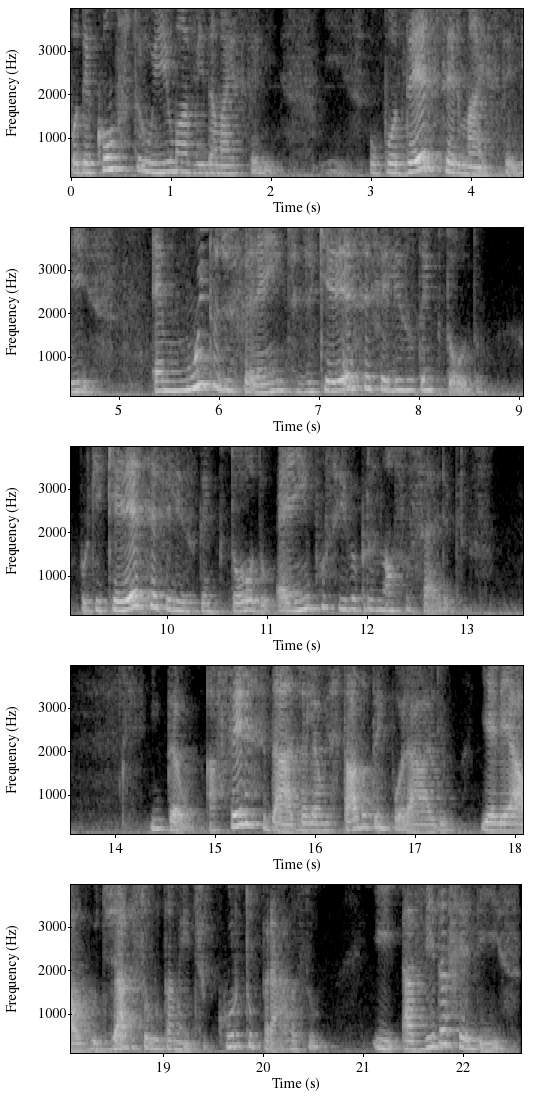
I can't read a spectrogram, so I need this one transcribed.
poder construir uma vida mais feliz. O poder ser mais feliz é muito diferente de querer ser feliz o tempo todo porque querer ser feliz o tempo todo é impossível para os nossos cérebros. Então, a felicidade é um estado temporário e ela é algo de absolutamente curto prazo e a vida feliz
